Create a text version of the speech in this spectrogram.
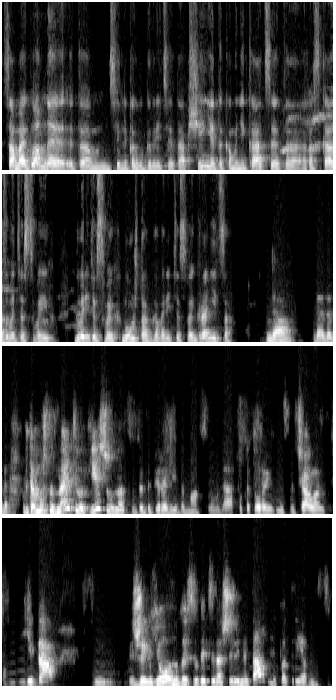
Самое главное, это сильно, как вы говорите, это общение, это коммуникация, это рассказывать о своих, говорить о своих нуждах, говорить о своих границах. Да, да, да, да. Потому что, знаете, вот есть же у нас вот эта пирамида Маслова, да, по которой мы сначала там, еда, жилье, ну, то есть вот эти наши элементарные потребности,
